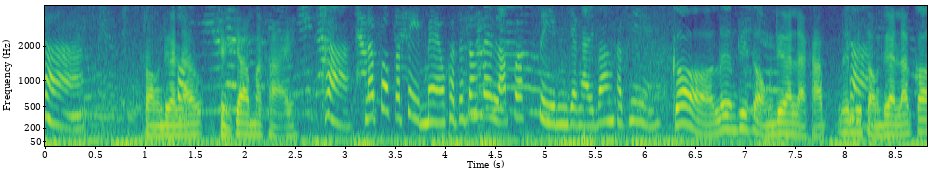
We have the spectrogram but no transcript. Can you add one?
ค่ะสองเดือนแล้วถึงจะเอามาขาย ค่ะ แล้วปกติแมวเขาจะต้องได้รับวัคซีนยังไงบ้างคะพี่ ก็เริ่มที่ 2 เดือนแหละครับ เริ่มที่ค่ะ2เดือนแล้วก็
